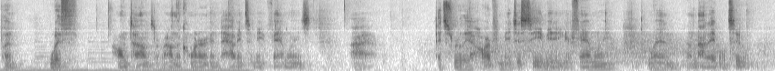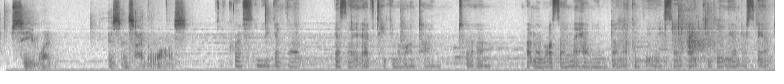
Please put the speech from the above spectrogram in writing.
but with hometowns around the corner and having to meet families, I, it's really hard for me to see meeting your family when I'm not able to see what is inside the walls. Of course, and I get that. Yes, I, have taken a long time to um, let my walls down. I haven't even done that completely, so I completely understand.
